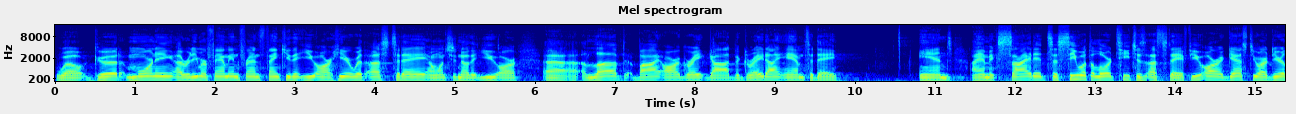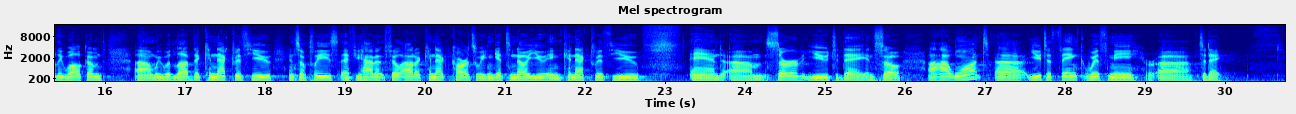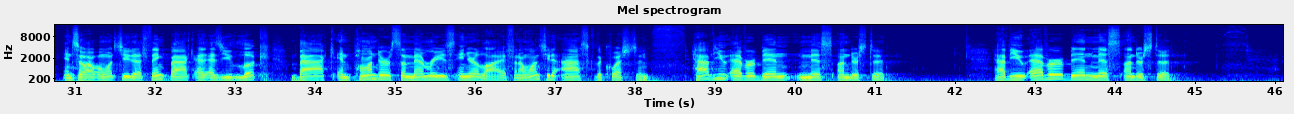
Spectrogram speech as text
Well, good morning, uh, Redeemer family and friends. Thank you that you are here with us today. I want you to know that you are uh, loved by our great God, the great I am today. And I am excited to see what the Lord teaches us today. If you are a guest, you are dearly welcomed. Um, we would love to connect with you. And so please, if you haven't, fill out a connect card so we can get to know you and connect with you and um, serve you today. And so I want uh, you to think with me uh, today. And so I want you to think back as you look back and ponder some memories in your life. And I want you to ask the question Have you ever been misunderstood? Have you ever been misunderstood?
